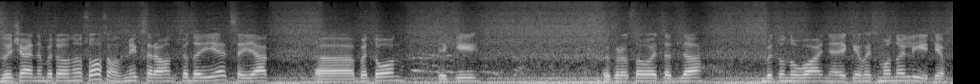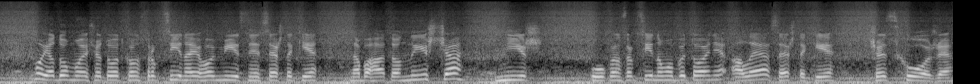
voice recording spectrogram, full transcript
звичайним бетононасосом з міксера він подається як е, бетон, який використовується для бетонування якихось монолітів. Ну, я думаю, що тут конструкційна його міцність все ж таки набагато нижча, ніж у конструкційному бетоні, але все ж таки щось схоже.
